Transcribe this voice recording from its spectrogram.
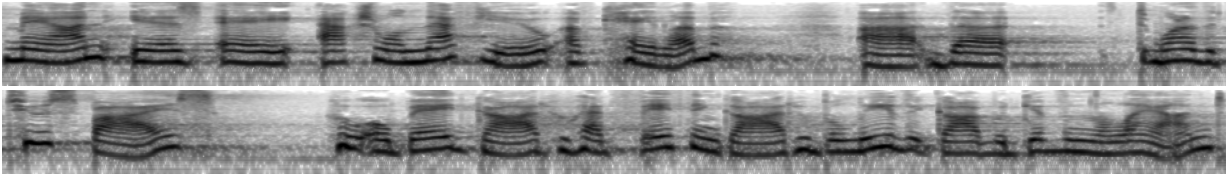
man is a actual nephew of Caleb, uh, the, one of the two spies who obeyed God, who had faith in God, who believed that God would give them the land.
